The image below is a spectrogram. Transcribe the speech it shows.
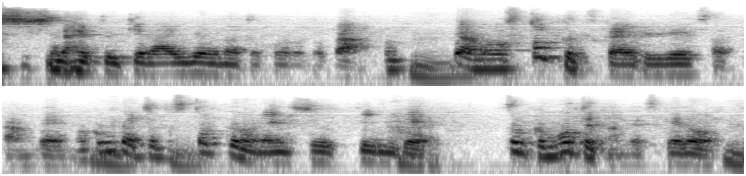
ししないといけないようなところとか、うん、あの、ストック使えるレースだったんで、今回ちょっとストックの練習っていう意味で、ストック持ってたんですけど、うんう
